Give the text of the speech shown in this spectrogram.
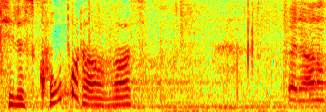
Teleskop oder was? Keine Ahnung.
